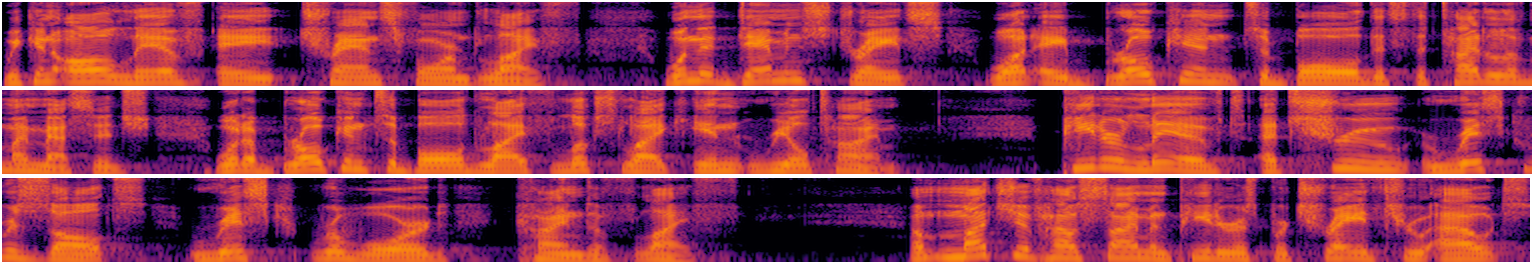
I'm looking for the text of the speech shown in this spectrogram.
we can all live a transformed life. One that demonstrates what a broken to bold, that's the title of my message, what a broken to bold life looks like in real time. Peter lived a true risk result, risk reward kind of life. Uh, much of how Simon Peter is portrayed throughout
